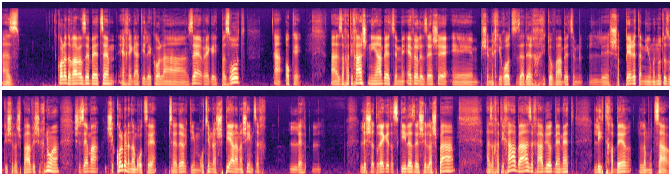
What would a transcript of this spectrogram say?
אז כל הדבר הזה בעצם, איך הגעתי לכל הזה, רגע, התפזרות. אה, אוקיי. אז החתיכה השנייה בעצם, מעבר לזה ש, אה, שמכירות זה הדרך הכי טובה בעצם לשפר את המיומנות הזאת של השפעה ושכנוע, שזה מה שכל בן אדם רוצה, בסדר? כי אם רוצים להשפיע על אנשים, צריך לשדרג את הסקיל הזה של השפעה. אז החתיכה הבאה זה חייב להיות באמת להתחבר למוצר,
